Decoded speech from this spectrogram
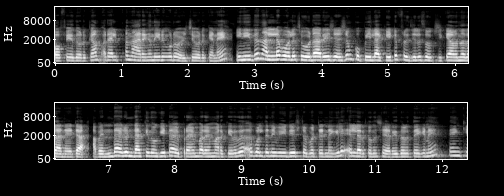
ഓഫ് ചെയ്ത് കൊടുക്കാം. ഒരല്പം നാരങ്ങ നീരും കൂടെ ഒഴിച്ചു കൊടുക്കണേ. ഇനി ഇത് നല്ലപോലെ ചൂടാറിയ ശേഷം കുപ്പിയിലാക്കിയിട്ട് ഫ്രിഡ്ജിൽ സൂക്ഷിക്കാവുന്നതാണ് കേട്ടോ. അപ്പൊ എന്തായാലും ഉണ്ടാക്കി നോക്കിയിട്ട് അഭിപ്രായം പറയാൻ മറക്കരുത്. അതുപോലെ തന്നെ വീഡിയോ ഇഷ്ടപ്പെട്ടിട്ടുണ്ടെങ്കിൽ എല്ലാവർക്കും ഒന്ന് ഷെയർ ചെയ്ത് കൊടുത്തേക്കണേ. താങ്ക്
